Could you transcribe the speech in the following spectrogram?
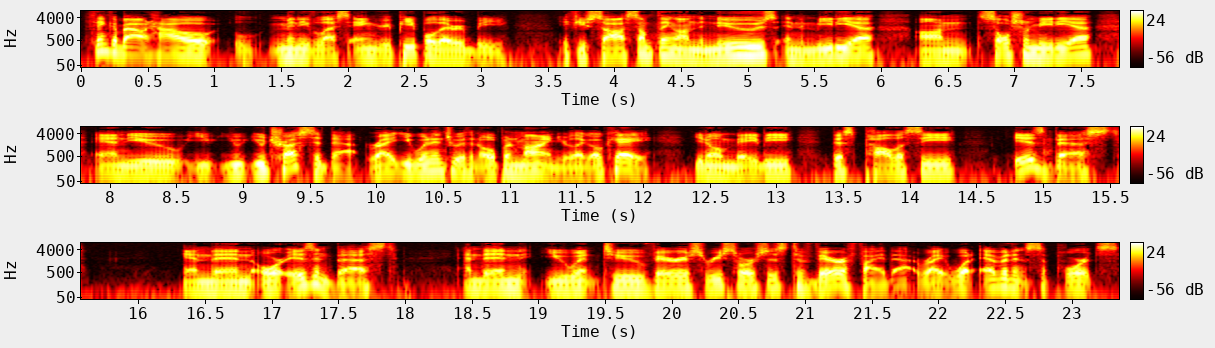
Think about how many less angry people there would be if you saw something on the news in the media on social media and you, you you trusted that right? You went into it with an open mind. You're like okay you know maybe this policy is best and then or isn't best. And then you went to various resources to verify that right? What evidence supports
